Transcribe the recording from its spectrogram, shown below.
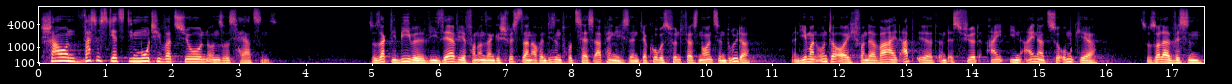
schauen, was ist jetzt die Motivation unseres Herzens. So sagt die Bibel, wie sehr wir von unseren Geschwistern auch in diesem Prozess abhängig sind. Jakobus 5, Vers 19, Brüder, wenn jemand unter euch von der Wahrheit abirrt und es führt ihn einer zur Umkehr, so soll er wissen,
